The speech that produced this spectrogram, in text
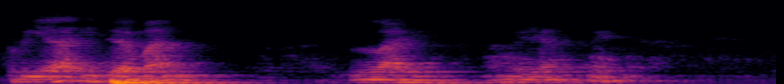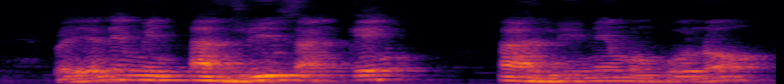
Pria idaman lain. Ya. Bayane min ahli saking ahline mengkono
